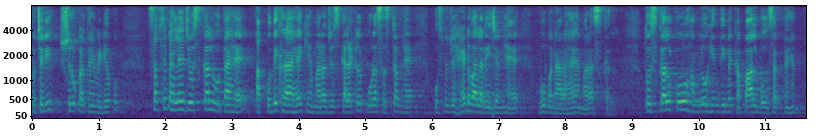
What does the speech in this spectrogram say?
तो चलिए शुरू करते हैं वीडियो को। सबसे पहले जो स्कल होता है, आपको दिख रहा है कि हमारा जो स्केलेटल पूरा सिस्टम है, उसमें जो हेड वाला रीजन है, वो बना रहा है हमारा स्कल तो स्कल को हम लोग हिंदी में कपाल बोल सकते हैं।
